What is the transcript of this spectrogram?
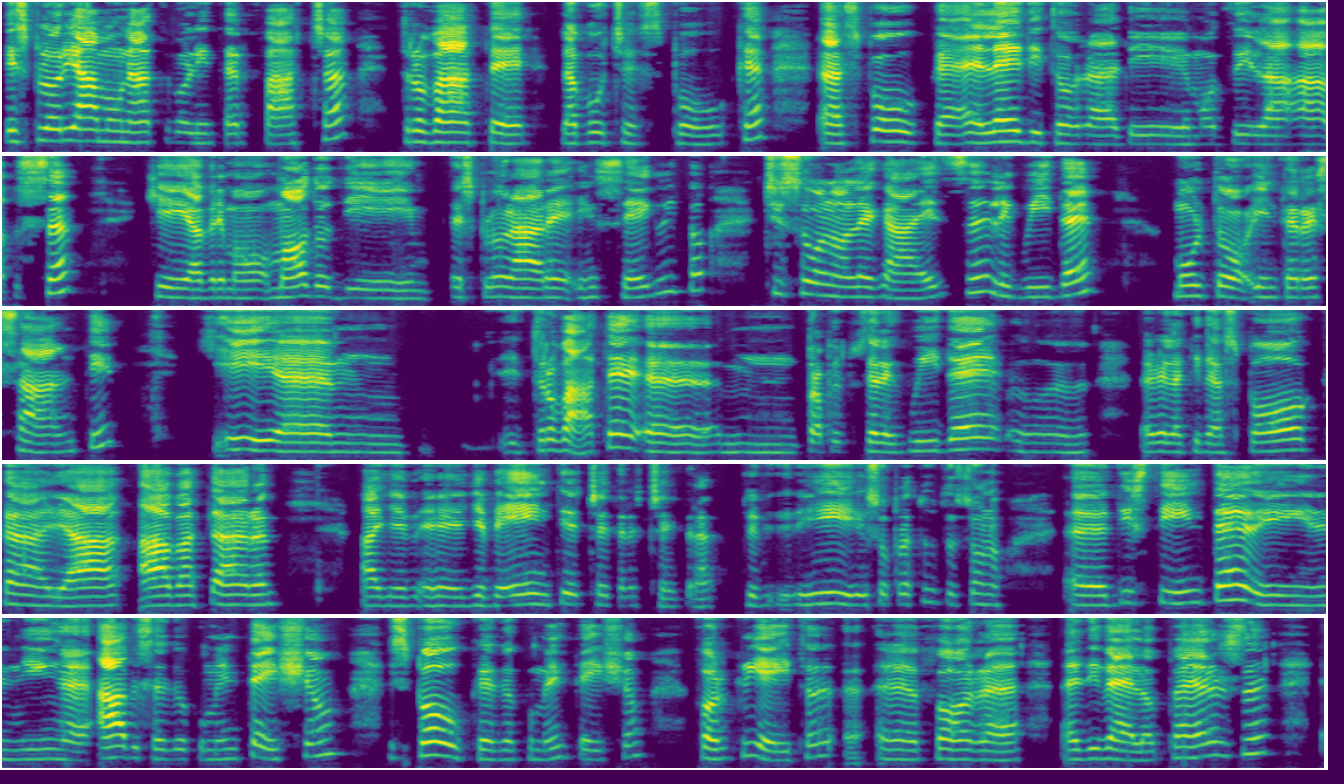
Esploriamo un attimo l'interfaccia, trovate la voce Spoke. Uh, Spoke è l'editor di Mozilla Apps che avremo modo di esplorare in seguito. Ci sono le guides, le guide molto interessanti e ehm, trovate ehm, proprio tutte le guide eh, relative a Spoke, agli avatar, agli eh, eventi, eccetera, eccetera. E soprattutto sono eh, distinte in, in uh, Apps Documentation, Spoke Documentation for Creator, uh, for uh, Developers,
